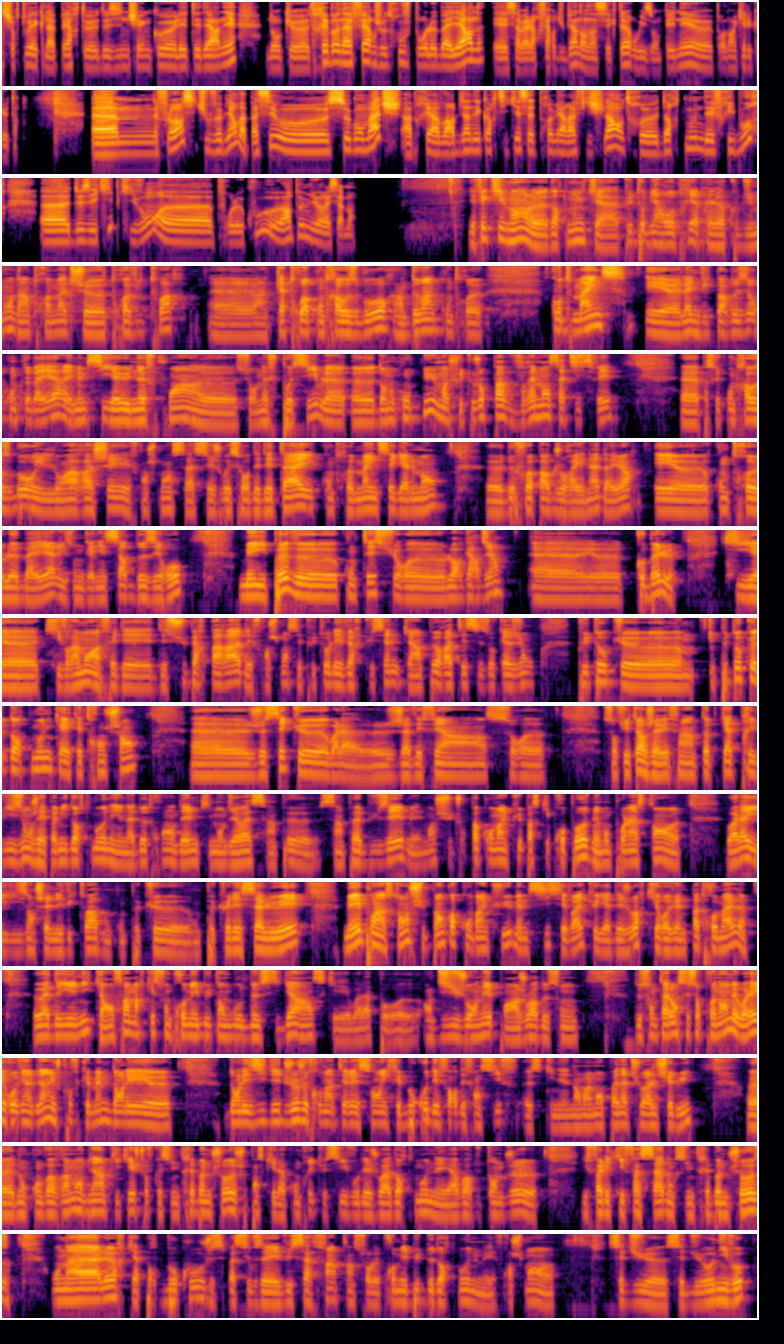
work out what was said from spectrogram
surtout avec la perte de Zinchenko l'été dernier. Donc très bonne affaire, je trouve, pour le Bayern et ça va leur faire du bien dans un secteur où ils ont peiné pendant quelques temps. Florent, si tu le veux bien, on va passer au second match après avoir bien décortiqué cette première affiche là entre Dortmund et Fribourg, deux équipes qui vont euh, pour le coup, un peu mieux récemment. Effectivement, le Dortmund qui a plutôt bien repris après la Coupe du Monde, hein, trois matchs, euh, trois victoires, euh, un 4-3 contre Augsbourg, un 2-1 contre contre Mainz et là une victoire 2-0 contre le Bayern et même s'il y a eu 9 points sur 9 possibles dans le contenu, moi je suis toujours pas vraiment satisfait. Parce que contre Augsbourg, ils l'ont arraché et franchement, ça s'est joué sur des détails. Contre Mainz également, euh, deux fois par Joraina d'ailleurs. Et euh, contre le Bayern, ils ont gagné certes 2-0, mais ils peuvent euh, compter sur leur gardien, Kobel, qui qui vraiment a fait des, des super parades et franchement c'est plutôt Leverkusen qui a un peu raté ses occasions plutôt que plutôt que Dortmund qui a été tranchant. je sais que voilà j'avais fait un sur sur Twitter, j'avais fait un top 4 prévision, j'avais pas mis Dortmund et il y en a deux trois en DM qui m'ont dit ouais, c'est un peu c'est un peu abusé, mais moi je suis toujours pas convaincu par ce qu'ils proposent, mais bon pour l'instant euh, voilà, ils enchaînent les victoires donc on peut que on peut que les saluer, mais pour l'instant, je suis pas encore convaincu même si c'est vrai qu'il y a des joueurs qui reviennent pas trop mal. Euh, Adeyemi qui a enfin marqué son premier but en Bundesliga hein, ce qui est voilà pour euh, en 18 journées pour un joueur de son de son talent, c'est surprenant, mais voilà, il revient bien et je trouve que même dans les euh, dans les idées de jeu, je trouve intéressant. Il fait beaucoup d'efforts défensifs, euh, ce qui n'est normalement pas naturel chez lui. Euh, donc on voit vraiment bien impliqué. Je trouve que c'est une très bonne chose. Je pense qu'il a compris que s'il voulait jouer à Dortmund et avoir du temps de jeu, il fallait qu'il fasse ça. Donc c'est une très bonne chose. On a Haller qui apporte beaucoup. Je ne sais pas si vous avez vu sa feinte hein, sur le premier but de Dortmund, mais franchement, c'est du c'est du haut niveau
